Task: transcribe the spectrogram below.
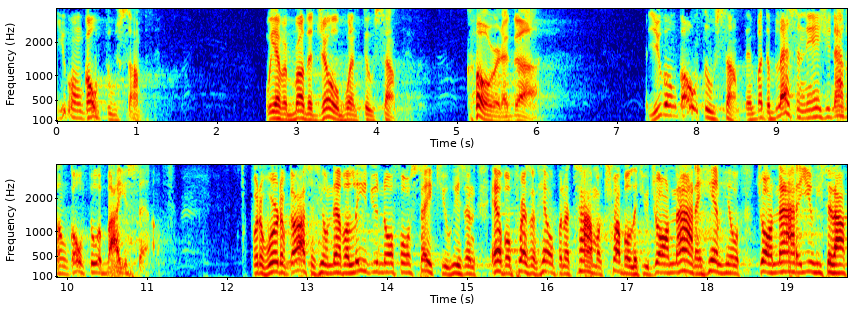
you're going to go through something. We have a brother Job went through something. Glory to God. You're going to go through something, but the blessing is you're not going to go through it by yourself. For the word of God says he'll never leave you nor forsake you. He's an ever present help in a time of trouble. If you draw nigh to him, he'll draw nigh to you. He said, I'll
